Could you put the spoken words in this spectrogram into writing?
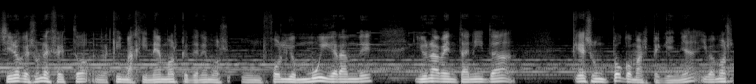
sino que es un efecto en el que imaginemos que tenemos un folio muy grande y una ventanita que es un poco más pequeña y vamos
